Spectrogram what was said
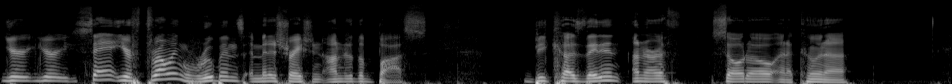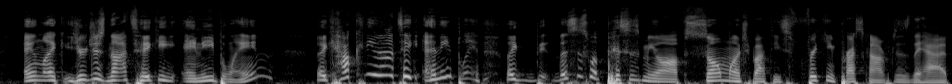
you're you're saying you're throwing Ruben's administration under the bus because they didn't unearth Soto and Acuna. And like you're just not taking any blame like how can you not take any blame? Like th- this is what pisses me off so much about these freaking press conferences they had.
